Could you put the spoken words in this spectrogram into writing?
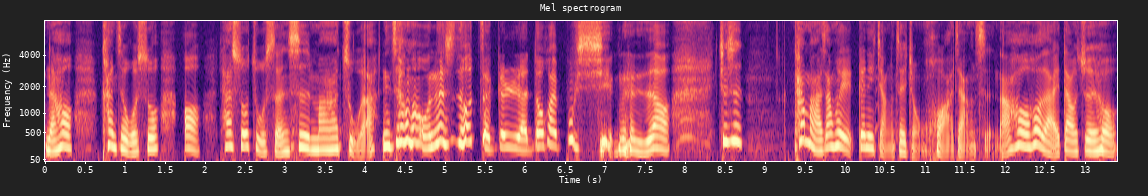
然后看着我说：“哦，他说主神是妈祖啊，你知道吗？我那时候整个人都快不行了，你知道，就是他马上会跟你讲这种话这样子。然后后来到最后，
